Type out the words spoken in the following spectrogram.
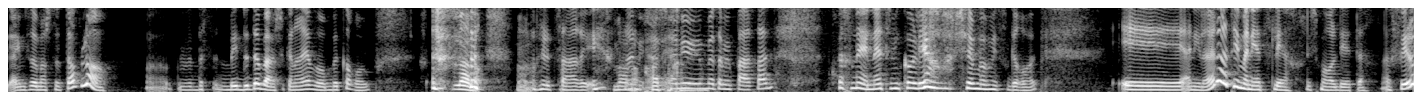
האם זה אומר שזה טוב? לא. ובבידוד הבא, שכנראה יבוא בקרוב, לא, לא. לצערי. לא, לא, חס וחלילה. אני מתה מפחד. כך נהנית מכל יום שם במסגרות. אה, אני לא יודעת אם אני אצליח לשמור על דיאטה. אפילו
